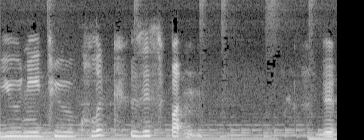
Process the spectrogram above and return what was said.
you need to click this button. It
